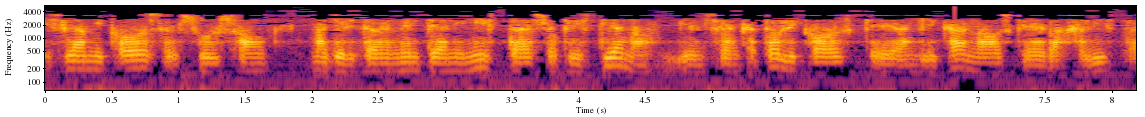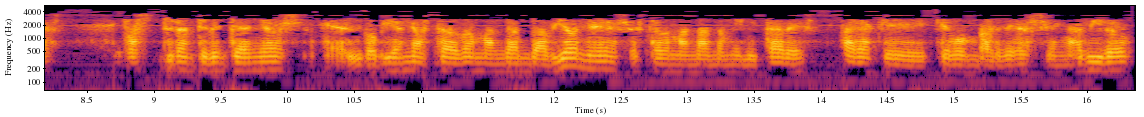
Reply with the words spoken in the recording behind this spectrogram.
islámicos, el sur son mayoritariamente animistas o cristianos, bien sean católicos que anglicanos, que evangelistas. Pues durante 20 años el gobierno ha estado mandando aviones, ha estado mandando militares para que, que bombardeasen. Ha habido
